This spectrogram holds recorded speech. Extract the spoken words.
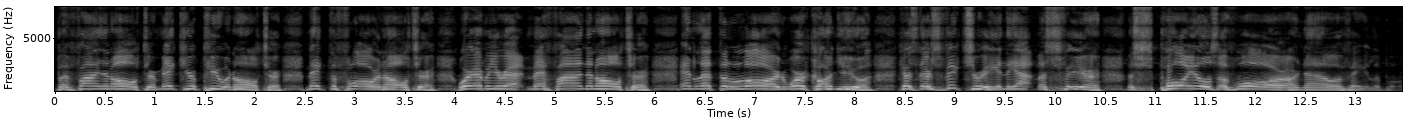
but find an altar. Make your pew an altar, make the floor an altar. Wherever you're at, find an altar and let the Lord work on you because there's victory in the atmosphere. The spoils of war are now available.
